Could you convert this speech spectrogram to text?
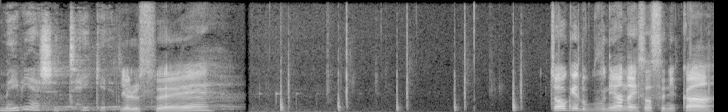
Maybe I should take it. 열쇠 저기도 문이 하나 있었으니까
